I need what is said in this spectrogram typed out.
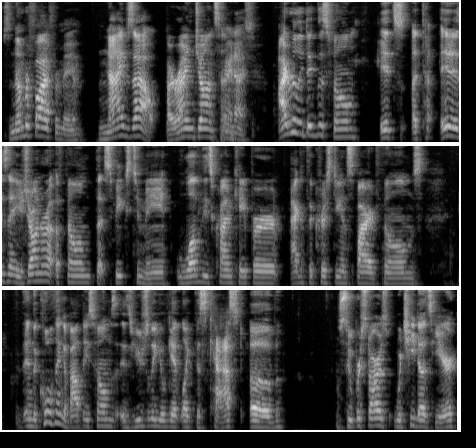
so number five for me, Knives Out by Rian Johnson. Very nice. I really dig this film. It's a t- it is a genre of film that speaks to me. Love these crime caper, Agatha Christie inspired films. And the cool thing about these films is usually you'll get like this cast of superstars, which he does here.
